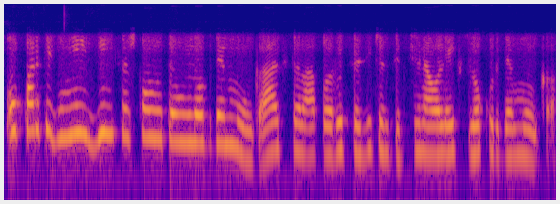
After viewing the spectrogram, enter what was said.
o parte din ei vin să-și caute un loc de muncă. Astfel a apărut, să zicem, secțiunea OLX locuri de muncă.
